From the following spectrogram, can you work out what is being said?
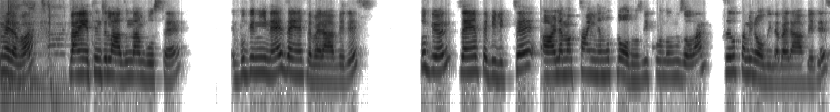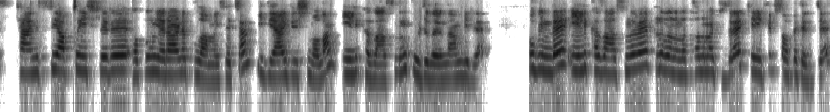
merhaba. Ben Yetincil Lazım'dan Buse. Bugün yine Zeynep'le beraberiz. Bugün Zeynep'le birlikte ağırlamaktan yine mutlu olduğumuz bir konuğumuz olan Pırıl Pamiroğlu ile beraberiz. Kendisi yaptığı işleri toplum yararına kullanmayı seçen bir diğer girişim olan İyilik Kazansı'nın kurucularından biri. Bugün de İyilik Kazansı'nı ve Pırıl Hanım'ı tanımak üzere keyifli bir sohbet edeceğiz.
